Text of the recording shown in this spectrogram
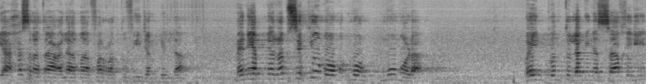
یا حسرت علی ما فرطت فی جنب اللہ میں نے اپنے رب سے کیوں منہ موڑا؟ وَإِن كُنْتُ لَمِنَ السَّاخِرِينَ،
